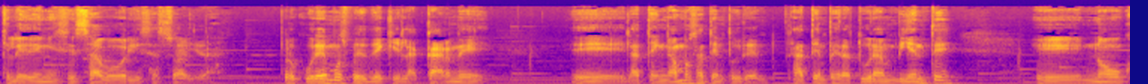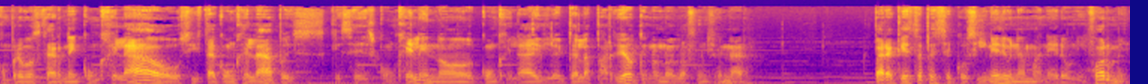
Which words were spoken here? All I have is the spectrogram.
que le den ese sabor y esa suavidad. Procuremos pues de que la carne eh, la tengamos a, temperatura ambiente. Eh, no compremos carne congelada o si está congelada pues que se descongele, no congelada y directa a la parrilla que no nos va a funcionar. Para que esta pues se cocine de una manera uniforme.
